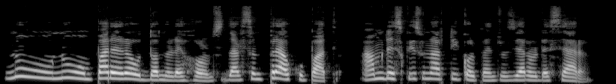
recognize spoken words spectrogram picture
Nu, nu, îmi pare rău, domnule Holmes, dar sunt prea ocupat. Am descris un articol pentru ziarul de seară.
